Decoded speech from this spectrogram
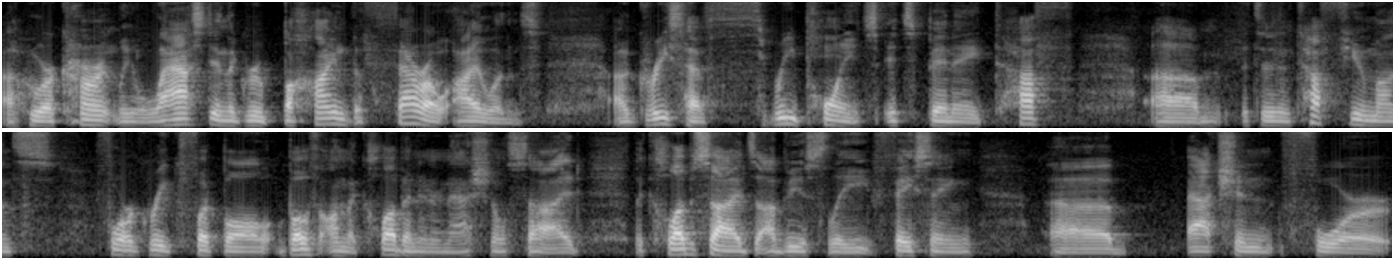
uh, who are currently last in the group behind the Faroe Islands. Uh, Greece have three points. It's been a tough, um, it's been a tough few months for Greek football, both on the club and international side. The club side's obviously facing uh, action for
